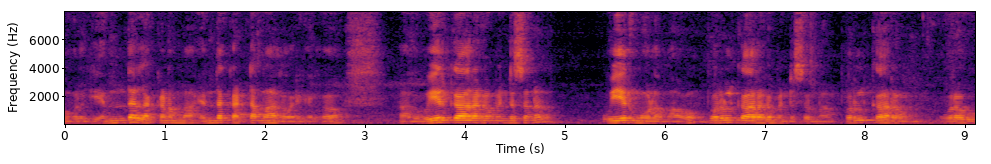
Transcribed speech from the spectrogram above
உங்களுக்கு எந்த லக்கணமாக எந்த கட்டமாக வருகிறதோ அது உயிர்காரகம் என்று சொன்னால் உயிர் மூலமாகவும் பொருள்காரகம் என்று சொன்னால் பொருள்காரம் உறவு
